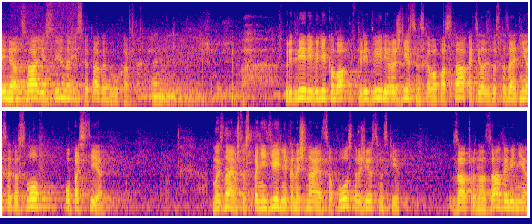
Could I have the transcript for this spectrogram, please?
имя Отца и Сына и Святаго Духа. В преддверии великого, в преддверии рождественского поста хотелось бы сказать несколько слов о посте. Мы знаем, что с понедельника начинается пост рождественский, завтра на заговине.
